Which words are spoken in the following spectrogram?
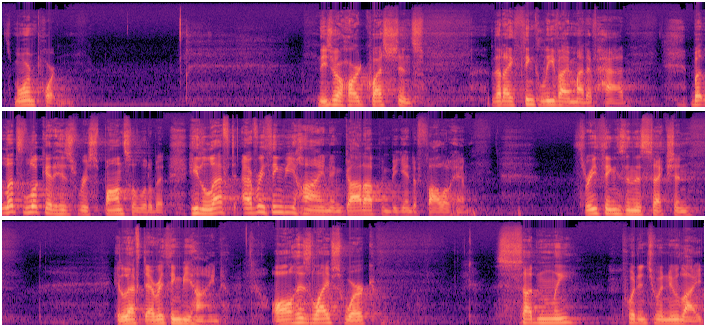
It's more important. These are hard questions that I think Levi might have had. But let's look at his response a little bit. He left everything behind and got up and began to follow him. Three things in this section. He left everything behind all his life's work suddenly put into a new light.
